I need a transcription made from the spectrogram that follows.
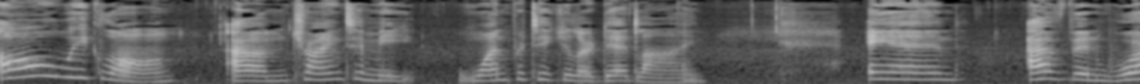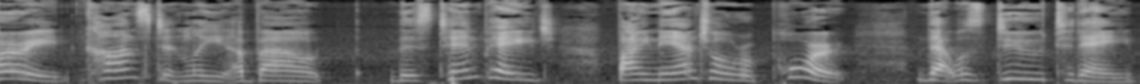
all week long, I'm trying to meet one particular deadline and I've been worried constantly about this 10 page financial report that was due today.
